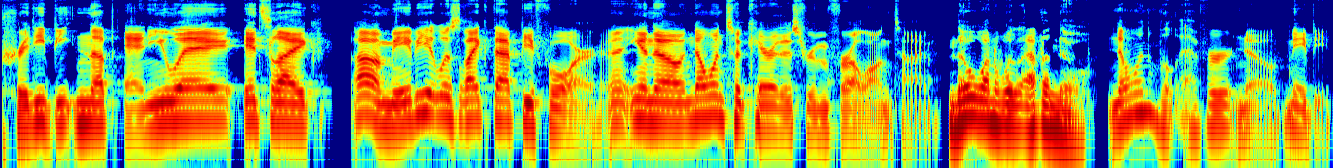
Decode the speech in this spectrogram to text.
pretty beaten up anyway. It's like, oh, maybe it was like that before. Uh, you know, no one took care of this room for a long time. No one will ever know. No one will ever know, maybe.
